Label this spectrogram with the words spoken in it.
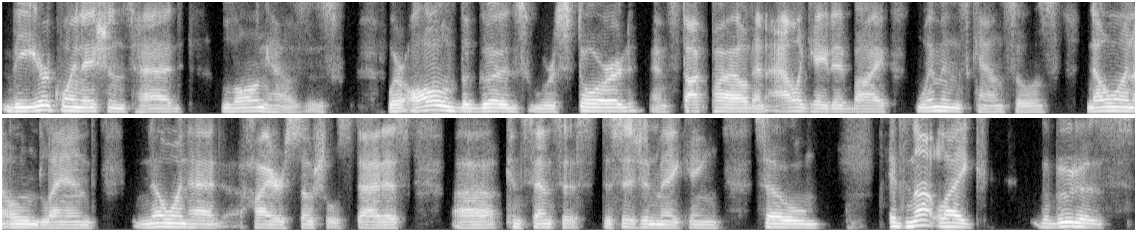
the Iroquois nations had longhouses where all of the goods were stored and stockpiled and allocated by women's councils. No one owned land. No one had higher social status, uh, consensus decision making. So it's not like the Buddha's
